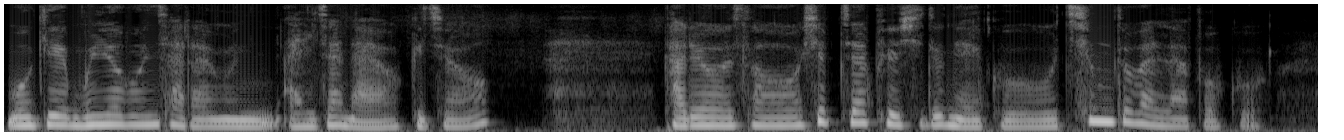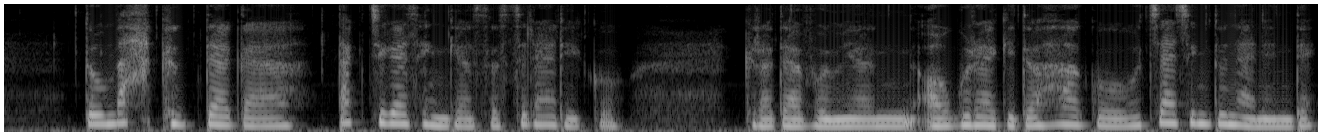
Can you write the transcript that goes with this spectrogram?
모기에 물려본 사람은 알잖아요. 그죠? 가려워서 십자 표시도 내고 침도 발라보고 또 막 긁다가 딱지가 생겨서 쓰라리고 그러다 보면 억울하기도 하고 짜증도 나는데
